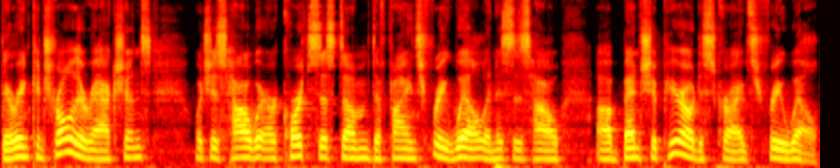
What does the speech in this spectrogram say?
they're in control of their actions which is how our court system defines free will, and this is how uh, Ben Shapiro describes free will.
